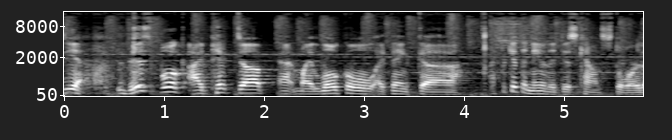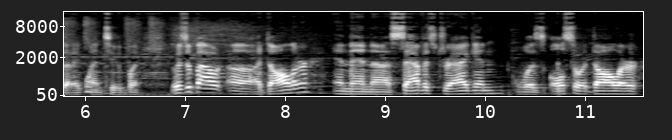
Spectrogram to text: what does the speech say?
Yeah, this book I picked up at my local, I think, uh, I forget the name of the discount store that I went to, but it was about uh, a dollar. And then uh, Savage Dragon was also a dollar.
